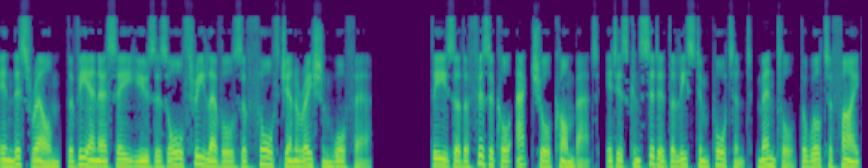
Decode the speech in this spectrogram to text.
In this realm, the VNSA uses all three levels of fourth-generation warfare. These are the physical actual combat, it is considered the least important, mental the will to fight,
